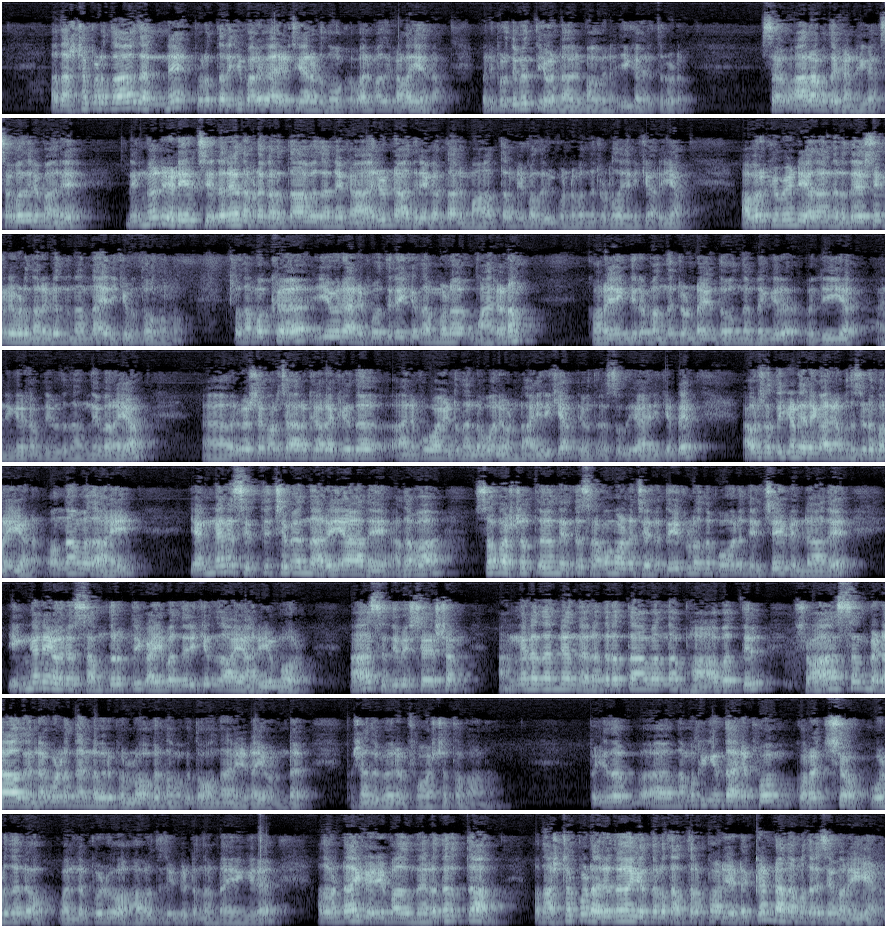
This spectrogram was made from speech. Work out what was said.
അത് നഷ്ടപ്പെടുത്താതെ തന്നെ പുറത്തിറങ്ങി പല കാര്യങ്ങൾ ചെയ്യാനായിട്ട് നോക്കും. ആത്മാവ് അത് കളയല്ല ഒരു പ്രതിപത്തിയുണ്ട് ആത്മാവിന് ഈ കാര്യത്തിലോട് ആറാമത്തെ ഖണ്ഡിക. സഹോദരിമാരെ നിങ്ങളുടെ ഇടയിൽ ചിലരെ നമ്മുടെ കർത്താവ് തന്റെ കാരുണ്യാതിരേകത്താൽ മാത്രം ഈ പദവി കൊണ്ടുവന്നിട്ടുള്ളത് എനിക്കറിയാം. അവർക്ക് വേണ്ടി ഏതാനും നിർദ്ദേശങ്ങൾ ഇവിടെ നൽകുന്നത് നന്നായിരിക്കുമെന്ന് തോന്നുന്നു. അപ്പൊ നമുക്ക് ഈ ഒരു അനുഭവത്തിലേക്ക് നമ്മൾ വരണം. കുറെയെങ്കിലും വന്നിട്ടുണ്ടെന്ന് തോന്നുന്നുണ്ടെങ്കിൽ വലിയ അനുഗ്രഹം ദൈവത്തിന് നന്ദി പറയാം. ഒരുപക്ഷെ കുറച്ച് ആൾക്കാരൊക്കെ ഇത് അനുഭവമായിട്ട് നല്ലപോലെ ഉണ്ടായിരിക്കാം. ദൈവത്തിന് സ്തുതി ആയിരിക്കട്ടെ. അവർ ശ്രദ്ധിക്കേണ്ട ചില കാര്യങ്ങൾ അമ്മച്ചിയുടെ പറയുകയാണ്. ഒന്നാമതായി എങ്ങനെ സിദ്ധിച്ചുവെന്നറിയാതെ അഥവാ സ്വപക്ഷത്ത് നിന്ന് എന്ത് ശ്രമമാണ് ചെലുത്തിയിട്ടുള്ളതെന്ന് പോലും നിശ്ചയമില്ലാതെ ഇങ്ങനെ ഒരു സംതൃപ്തി കൈവന്നിരിക്കുന്നതായി അറിയുമ്പോൾ ആ സ്ഥിതിവിശേഷം അങ്ങനെ തന്നെ നിലനിർത്താമെന്ന ഭാവത്തിൽ ശ്വാസം വിടാതെ നിലകൊള്ളുന്നുള്ള ഒരു പ്രലോഭം നമുക്ക് തോന്നാൻ ഇടയുണ്ട്. പക്ഷെ അത് വെറും ഫോഷത്വമാണ്. ഇത് നമുക്ക് ഇങ്ങനത്തെ അനുഭവം കുറച്ചോ കൂടുതലോ വല്ലപ്പോഴോ ആവർത്തിച്ച് കിട്ടുന്നുണ്ടെങ്കിൽ അത് ഉണ്ടായി കഴിയുമ്പോൾ അത് നിലനിർത്താം അത് നഷ്ടപ്പെടരുത് എന്നുള്ളത് അത്രപ്പാട് എടുക്കണ്ട എന്ന് മദ്രസ പറയുകയാണ്.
